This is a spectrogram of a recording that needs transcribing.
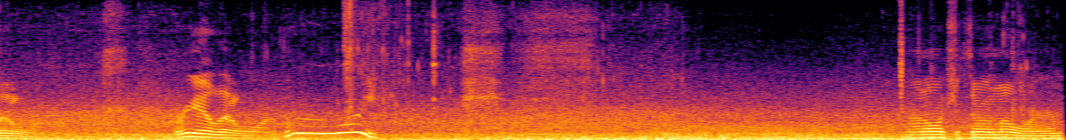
little one. Real little one. I don't want you throwing my worm.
